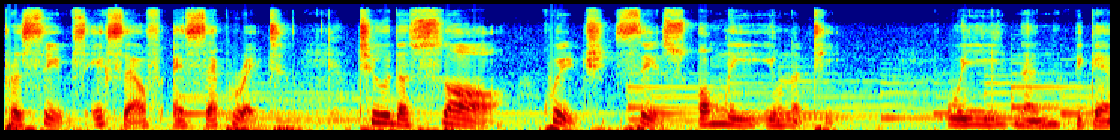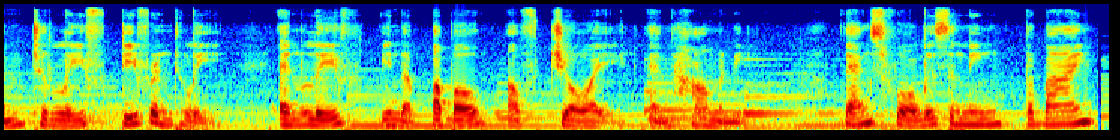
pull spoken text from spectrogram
perceives itself as separate, to the soul, which sees only unity. We then begin to live differently and live in a bubble of joy and harmony. Thanks for listening. Bye bye.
